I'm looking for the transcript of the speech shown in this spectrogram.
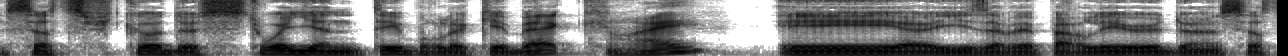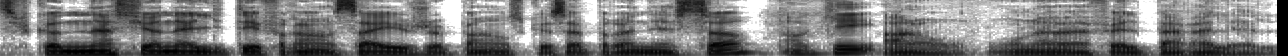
certificat de citoyenneté pour le Québec. Ouais. Et euh, ils avaient parlé, eux, d'un certificat de nationalité française, je pense que ça prenait ça. OK. Alors, on avait fait le parallèle.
